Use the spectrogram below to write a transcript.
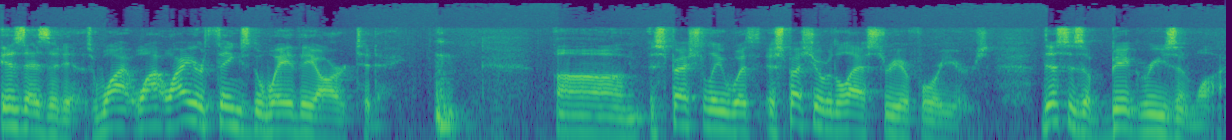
is as it is, why, why, why are things the way they are today, um, especially with especially over the last three or four years, this is a big reason why.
